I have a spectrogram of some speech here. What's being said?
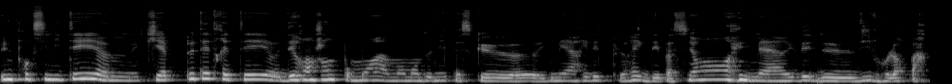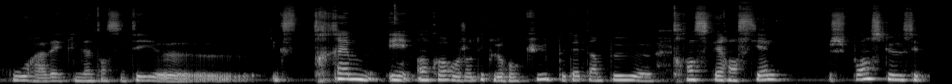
une proximité euh, qui a peut-être été euh, dérangeante pour moi à un moment donné parce que euh, il m'est arrivé de pleurer avec des patients, il m'est arrivé de vivre leur parcours avec une intensité extrême et encore aujourd'hui que le recul peut être un peu transférentiel. Je pense que c'est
